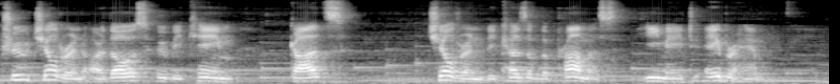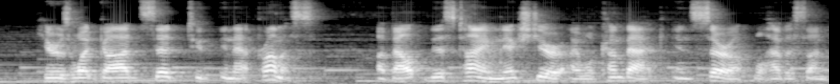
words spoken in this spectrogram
true children are those who became God's children because of the promise he made to Abraham. Here is what God said to in that promise. About this time next year I will come back and Sarah will have a son.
